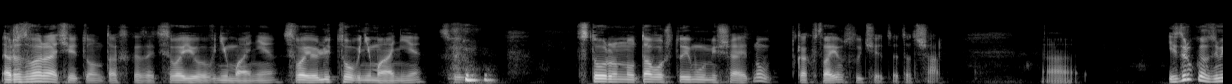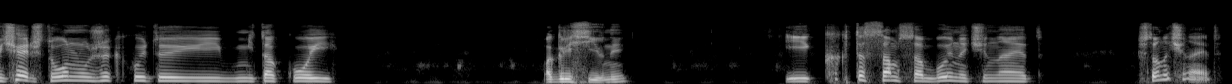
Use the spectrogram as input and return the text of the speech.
Разворачивает он, так сказать, свое внимание, свое лицо внимания, свое, в сторону того, что ему мешает. Ну, как в твоем случае, этот шар. А, и вдруг он замечает, что он уже какой-то не такой агрессивный. И как-то сам собой начинает... Что начинает?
